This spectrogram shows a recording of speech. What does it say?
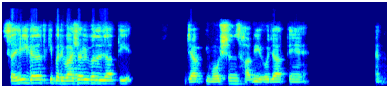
सही गलत की परिभाषा भी बदल जाती है। जब इमोशंस हावी हो जाते हैं, है ना?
